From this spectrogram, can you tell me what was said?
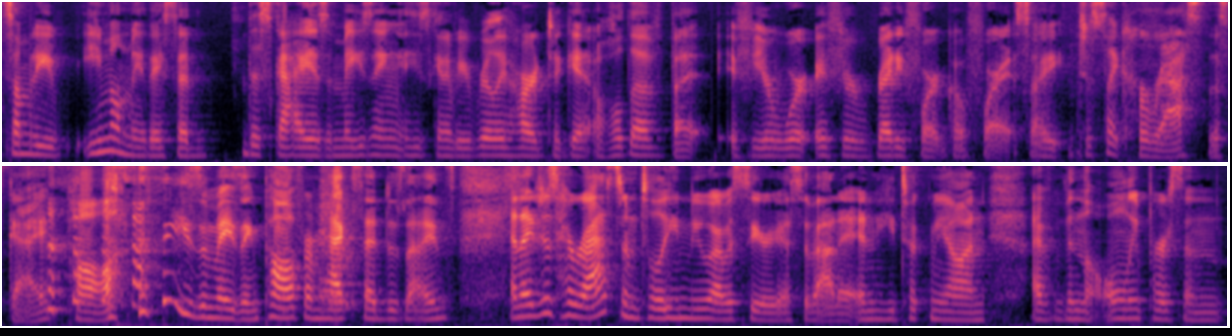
somebody emailed me. They said, this guy is amazing. He's going to be really hard to get a hold of, but if you're if you're ready for it, go for it. So I just like harassed this guy, Paul. He's amazing, Paul from Hexhead Designs, and I just harassed him till he knew I was serious about it, and he took me on. I've been the only person,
